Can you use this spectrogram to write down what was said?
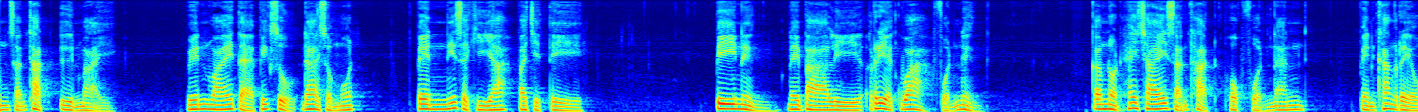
ำสันทัดอื่นใหม่ เว้นไว้แต่ภิกษุได้สมมติ เป็นนิสกิยะปจิตตีปีหนึ่งในบาลีเรียกว่าฝนหนึ่งกำหนดให้ใช้สันทัดหกฝนนั้น เป็นข้างเร็ว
